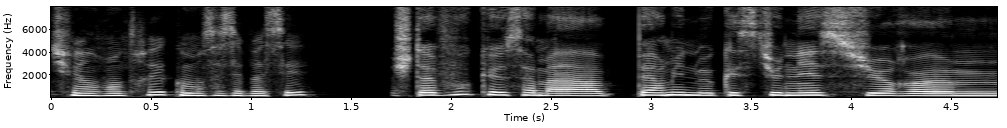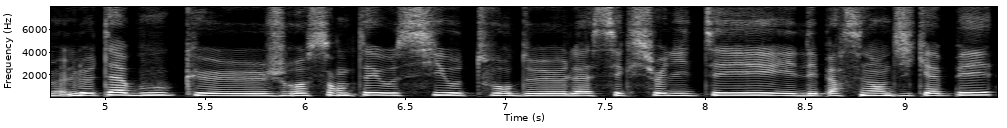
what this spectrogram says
Tu viens de rentrer, comment ça s'est passé? Je t'avoue que ça m'a permis de me questionner sur euh, le tabou que je ressentais aussi autour de la sexualité et des personnes handicapées.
